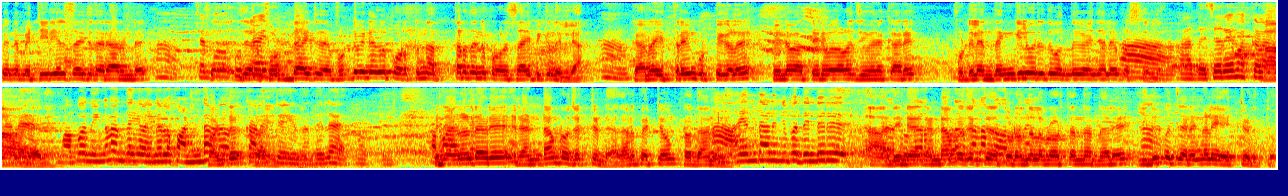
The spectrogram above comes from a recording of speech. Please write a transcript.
പിന്നെ മെറ്റീരിയൽസ് ആയിട്ട് തരാറുണ്ട്. ഫുഡായിട്ട് ഫുഡ് പിന്നെ ഞങ്ങൾ പുറത്തുനിന്ന് അത്ര തന്നെ പ്രോത്സാഹിപ്പിക്കുന്നില്ല. കാരണം ഇത്രയും കുട്ടികൾ പിന്നെ പത്തിരുപതോളം ജീവനക്കാർ ഫുഡിൽ എന്തെങ്കിലും ഒരു ഇത് വന്നു കഴിഞ്ഞാൽ പ്രശ്നമില്ല. അതെ ചെറിയ മക്കളല്ലേ? ആ, അപ്പൊ നിങ്ങൾ എന്താ അതിനുള്ള കളക്ട് ചെയ്യുന്നത് അല്ലേ? പിന്നെ ഞങ്ങളുടെ ഒരു രണ്ടാം പ്രൊജക്ട് ഉണ്ട്. അതാണ് ഇപ്പൊ ഏറ്റവും പ്രധാനം. എന്താണ് ഇനിയിപ്പോ ഇതിന്റെ ഒരു അതിന്റെ രണ്ടാം പ്രൊജക്ട് തുടർന്നുള്ള പ്രവർത്തനം എന്ന് പറഞ്ഞാൽ ഇതിപ്പോ ജനങ്ങൾ ഏറ്റെടുത്തു.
